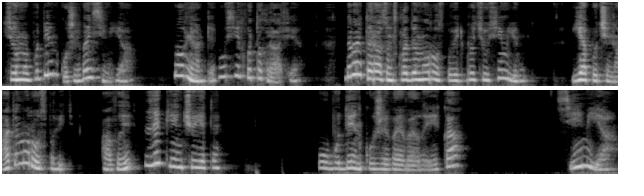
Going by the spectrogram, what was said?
В цьому будинку живе сім'я. Погляньте у всіх фотографіях. Давайте разом складемо розповідь про цю сім'ю. Я починатиму розповідь, а ви закінчуєте. У будинку живе велика сім'я.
